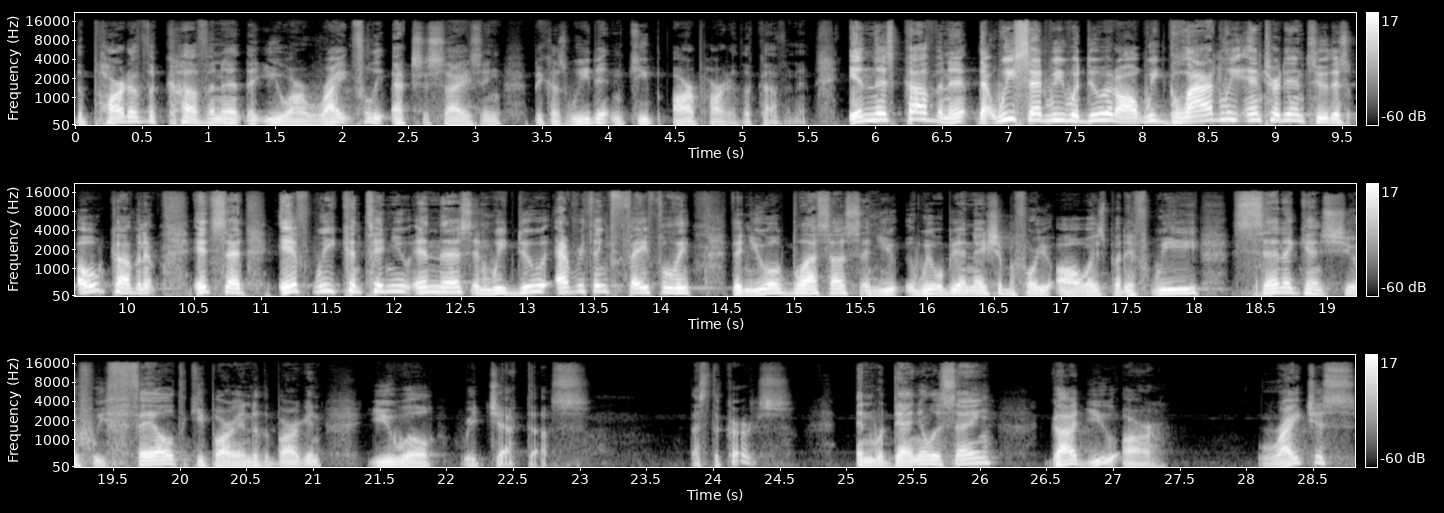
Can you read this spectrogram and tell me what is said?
the part of the covenant that you are rightfully exercising because we didn't keep our part of the covenant. In this covenant that we said we would do it all, we gladly entered into this old covenant. It said, if we continue in this and we do everything faithfully, then you will bless us and you, we will be a nation before you always. But if we sin against you, if we fail to keep our end of the bargain, you will reject us. That's the curse. And what Daniel is saying, God, you are righteous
